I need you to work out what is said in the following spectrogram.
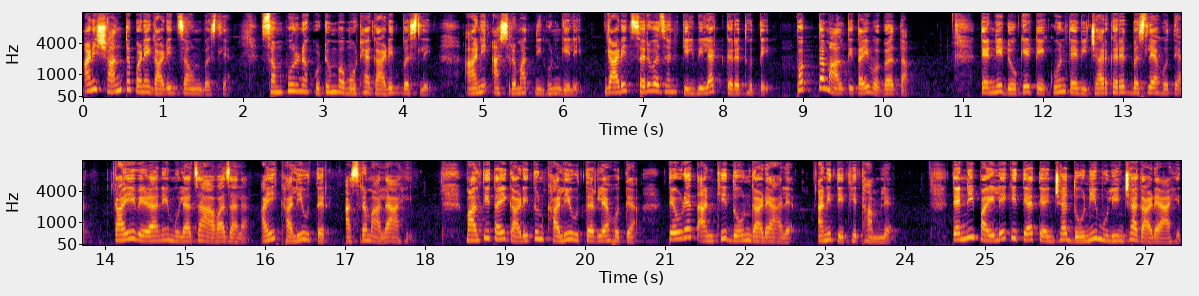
आणि शांतपणे गाडीत जाऊन बसल्या. संपूर्ण कुटुंब मोठ्या गाडीत बसले आणि आश्रमात निघून गेले. गाडीत सर्वजण किलबिलाट करत होते. फक्त मालतीताई वगळता. त्यांनी डोके टेकून त्या विचार करत बसल्या होत्या. काही वेळाने मुलाचा आवाज आला आई खाली उतर. आश्रम आला आहे. मालतीताई गाडीतून खाली उतरल्या होत्या. तेवढ्यात आणखी दोन गाड्या आल्या आणि तेथे थांबल्या. त्यांनी पाहिले की त्या त्यांच्या दोन्ही मुलींच्या गाड्या आहेत.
